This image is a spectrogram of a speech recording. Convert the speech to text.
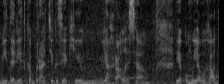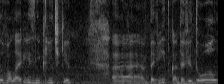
мій Давідка, братік, з яким я гралася, якому я вигадувала різні клічки. Е, Давідка, Давідол,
